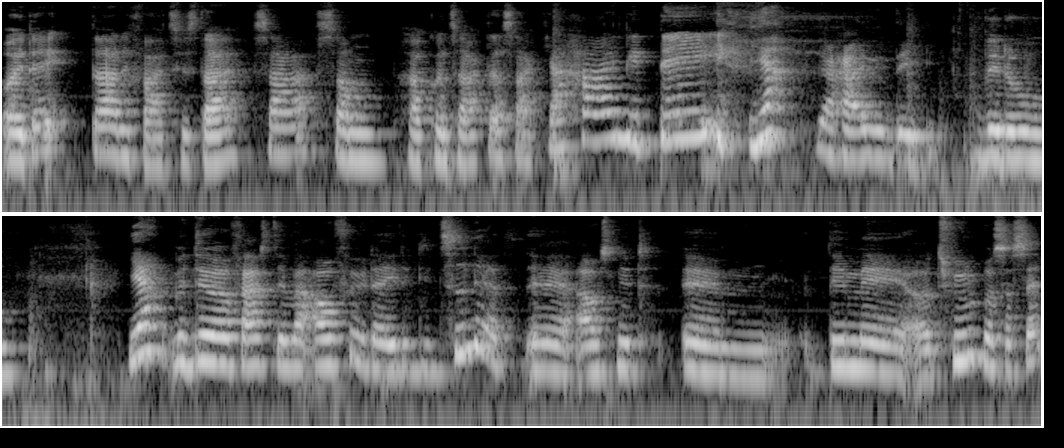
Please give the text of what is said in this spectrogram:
og i dag, der er det faktisk dig, Sara, som har kontaktet og sagt, jeg har en idé. Ja, jeg har en idé. Vil du... Ja, men det var faktisk det var affødt af et af de tidligere øh, afsnit. Øh, det med at tvivle på sig selv.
